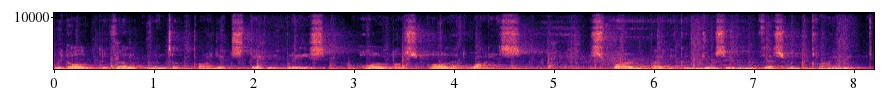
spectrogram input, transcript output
with all developmental projects taking place almost all at once. Spurred by the conducive investment climate,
